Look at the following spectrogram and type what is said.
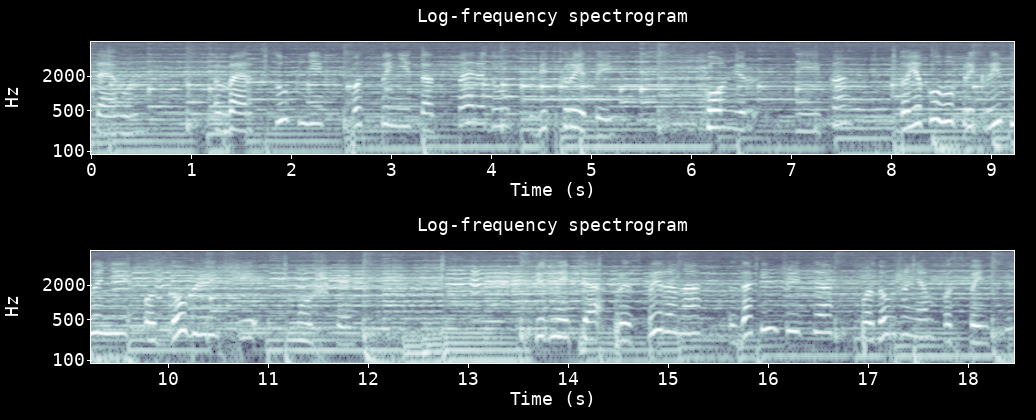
стегон. Верх сукні по спині та спереду відкритий. Комір стійка, до якого прикріплені оздоблюючі смужки. Спідниця приспирана, закінчується подовженням по спинці.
